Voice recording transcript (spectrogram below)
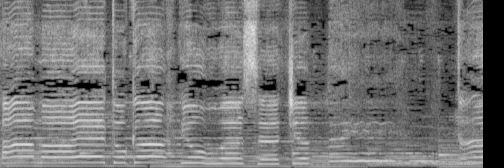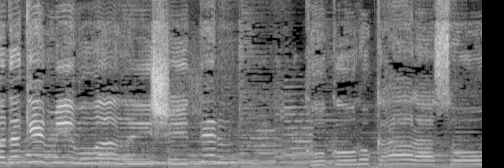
甘えとか弱さじゃない。ただ君を愛してる。心からそう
